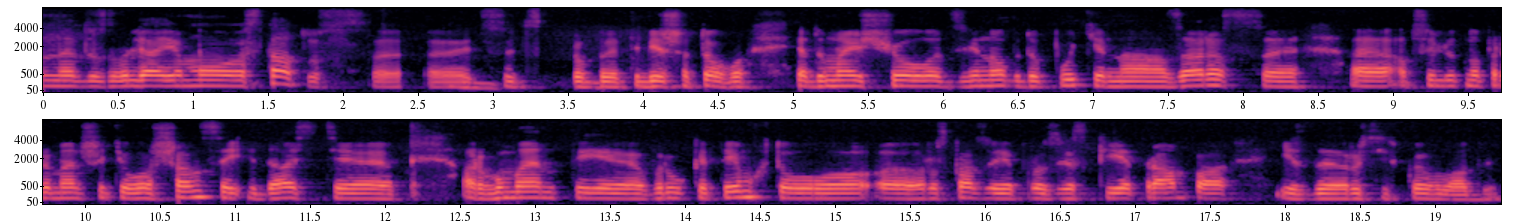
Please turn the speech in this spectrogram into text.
не дозволяє йому статус е, е, робити. Більше того, я думаю, що дзвінок до Путіна зараз е, абсолютно применшить його шанси і дасть аргументи в руки тим, хто розказує про зв'язки Трампа із російською владою.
